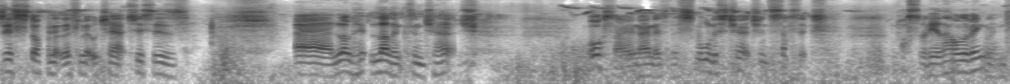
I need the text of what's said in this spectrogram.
just stopping at this little church. This is uh, Lullington Church, also known as the smallest church in Sussex, possibly the whole of England.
